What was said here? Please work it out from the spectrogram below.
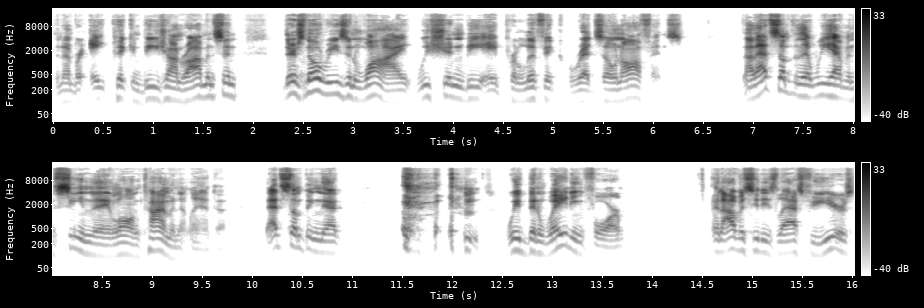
the number eight pick in Bijan Robinson. There's no reason why we shouldn't be a prolific red zone offense. Now, that's something that we haven't seen in a long time in Atlanta. That's something that we've been waiting for. And obviously, these last few years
